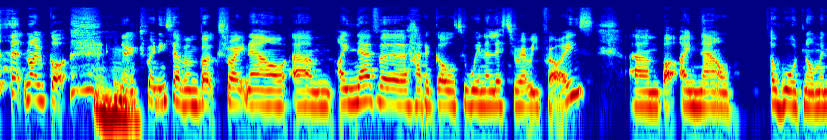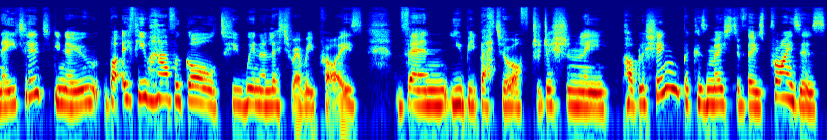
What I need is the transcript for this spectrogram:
and I've got, mm-hmm. you know, mm-hmm. 27 books right now. Um, I never had a goal to win a literary prize, um, but I'm now award nominated, you know, but if you have a goal to win a literary prize, then you'd be better off traditionally publishing because most of those prizes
